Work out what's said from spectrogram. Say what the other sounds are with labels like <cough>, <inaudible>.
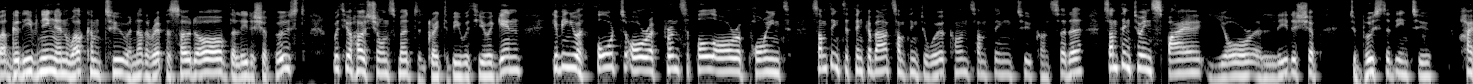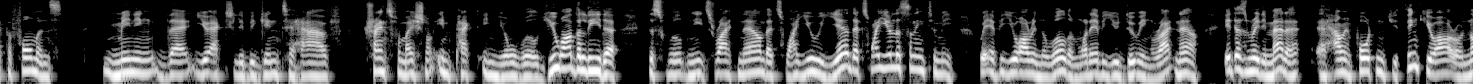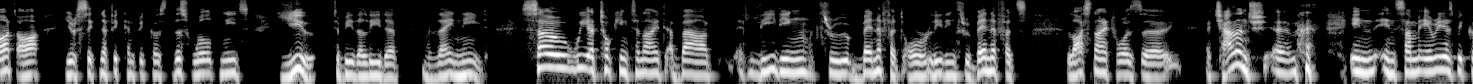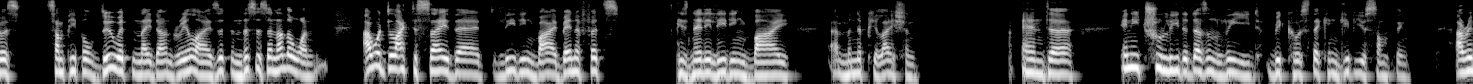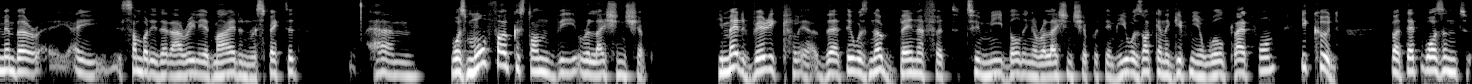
Well, good evening and welcome to another episode of the Leadership Boost with your host, Shaun Smith. It's Great to be with you again, giving you a thought or a principle or a point, something to think about, something to work on, something to consider, something to inspire your leadership to boost it into high performance, meaning that you actually begin to have transformational impact in your world. You are the leader this world needs right now. That's why you are here. That's why you're listening to me, wherever you are in the world and whatever you're doing right now. It doesn't really matter uh, how important you think you are or not are. You're significant because this world needs you to be the leader they need. So, we are talking tonight about leading through benefit or leading through benefits. Last night was. Uh, a challenge um, <laughs> in in some areas because some people do it and they don't realize it. And this is another one. I would like to say that leading by benefits is nearly leading by uh, manipulation. And uh, any true leader doesn't lead because they can give you something. I remember a, a somebody that i really admired and respected um, was more focused on the relationship. He made it very clear that there was no benefit to me building a relationship with him. He was not going to give me a world platform. He could, but that wasn't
